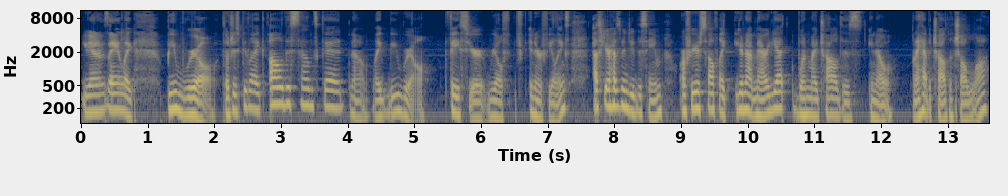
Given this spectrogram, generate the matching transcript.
you know what I'm saying? Like, be real. Don't just be like, oh, this sounds good. No, like, be real. Face your real inner feelings. Ask your husband do the same. Or for yourself, like, you're not married yet. When my child is, you know, when I have a child, inshallah,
